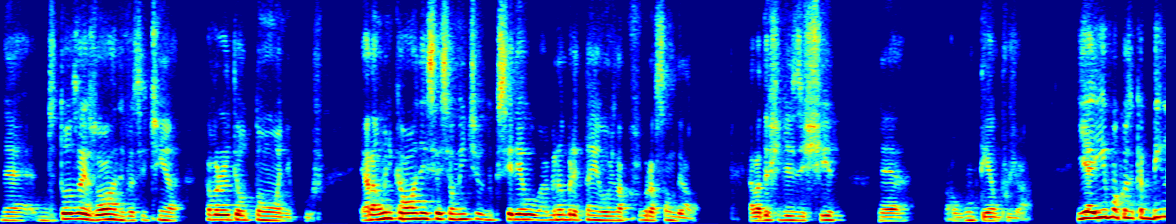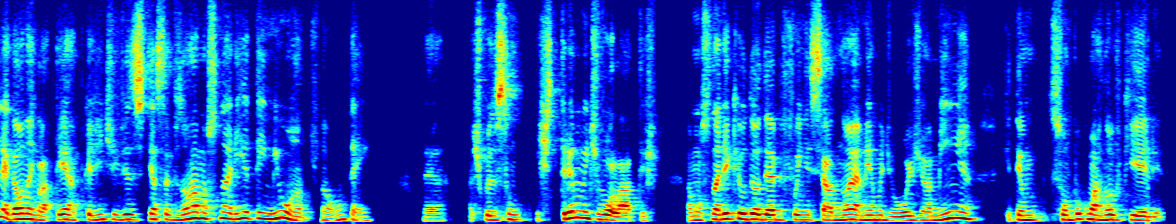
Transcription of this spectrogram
Né? De todas as ordens, você tinha cavaleiros teutônicos. Era a única ordem, essencialmente, do que seria a Grã-Bretanha hoje na configuração dela. Ela deixa de existir né, há algum tempo já. E aí, uma coisa que é bem legal na Inglaterra, porque a gente às vezes tem essa visão, ah, a maçonaria tem mil anos. Não, não tem. Né? As coisas são extremamente voláteis. A maçonaria que o Deodeb foi iniciado não é a mesma de hoje. A minha, que tem, sou um pouco mais novo que ele,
